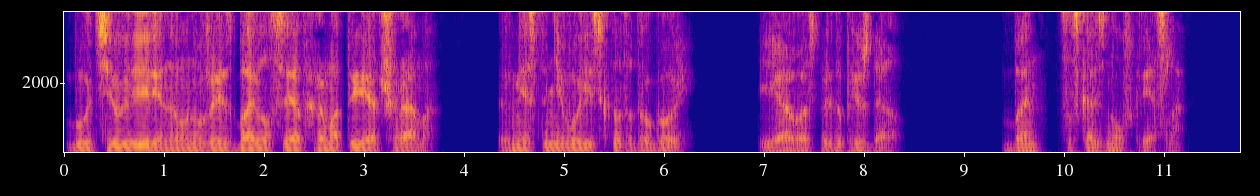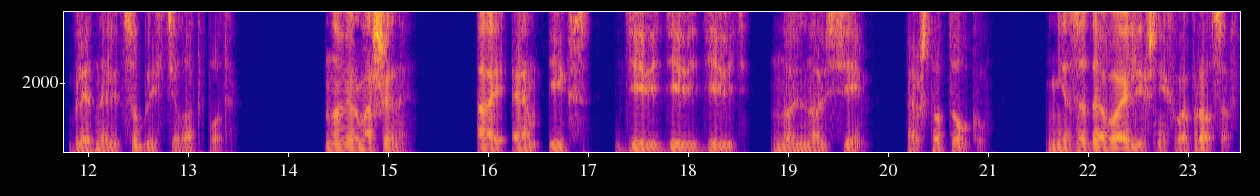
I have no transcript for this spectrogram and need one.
Будьте уверены, он уже избавился от хромоты и от шрама. Вместо него есть кто-то другой. Я вас предупреждал. Бен соскользнул в кресло. Бледное лицо блестело от пота. Номер машины. IMX 999007. А что толку? Не задавай лишних вопросов.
